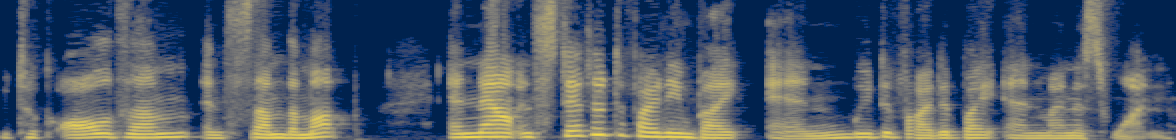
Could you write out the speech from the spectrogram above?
We took all of them and summed them up. And now instead of dividing by n, we divided by n minus 1.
